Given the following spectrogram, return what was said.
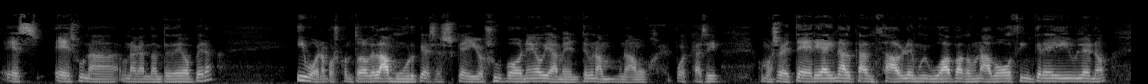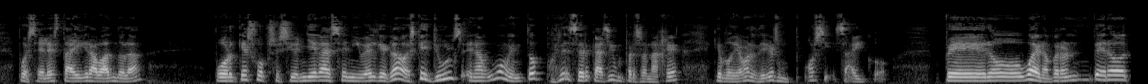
es, es una, una cantante de ópera. Y bueno, pues con todo el glamour que es que ello supone, obviamente, una, una mujer, pues casi como se etérea, inalcanzable, muy guapa, con una voz increíble, ¿no? Pues él está ahí grabándola, porque su obsesión llega a ese nivel que, claro, es que Jules en algún momento puede ser casi un personaje que podríamos decir que es un poco psycho. Pero bueno, pero, pero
